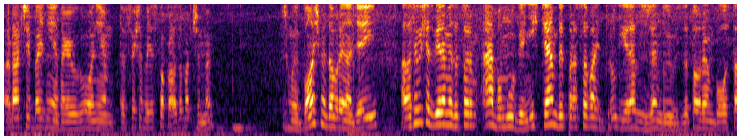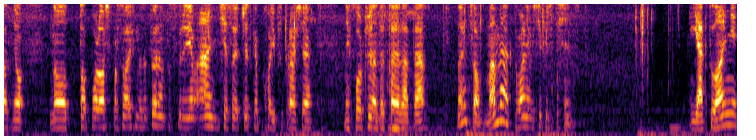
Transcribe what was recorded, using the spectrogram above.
raczej będzie nie, tak jakby było, nie wiem, te 60 będzie spoko, ale zobaczymy. Już mówię, bądźmy dobrej nadziei. A dlaczego się zbieramy z Zetorem? A, bo mówię, nie chciałem by pracować drugi raz z rzędu już z Zetorem, bo ostatnio, no to pola właśnie pracowaliśmy z Zetorem, to stwierdziłem, a dzisiaj sobie czystka pochodzi przy prasie, niech poczuję te stare lata. No i co? Mamy aktualnie wiecie 5000. I aktualnie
